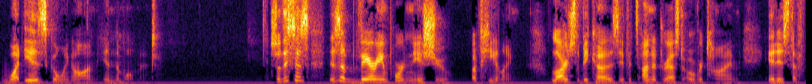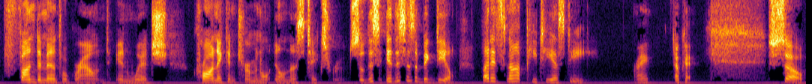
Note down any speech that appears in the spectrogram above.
what is going on in the moment. So this is this is a very important issue of healing largely because if it's unaddressed over time, it is the fundamental ground in which chronic and terminal illness takes root. So this this is a big deal, but it's not PTSD, right? Okay. So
